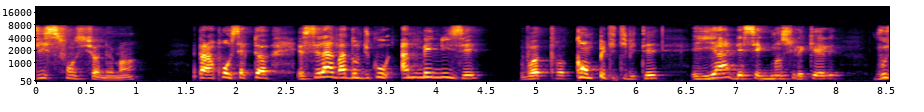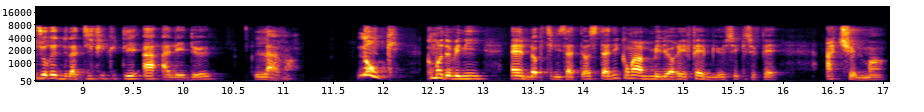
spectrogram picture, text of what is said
dysfonctionnement par rapport au secteur. Et cela va donc du coup améniser votre compétitivité et il y a des segments sur lesquels vous aurez de la difficulté à aller de l'avant. Donc, comment devenir un optimisateur, c'est-à-dire comment améliorer et faire mieux ce qui se fait actuellement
